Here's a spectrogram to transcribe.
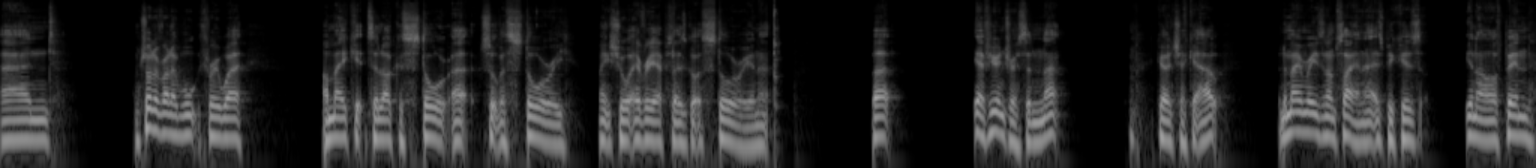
And I'm trying to run a walkthrough where I make it to like a story, uh, sort of a story. Make sure every episode's got a story in it. But yeah, if you're interested in that, go and check it out. The main reason I'm saying that is because, you know, I've been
